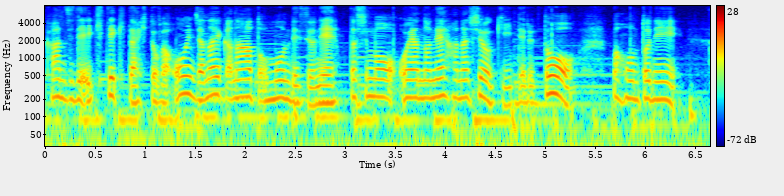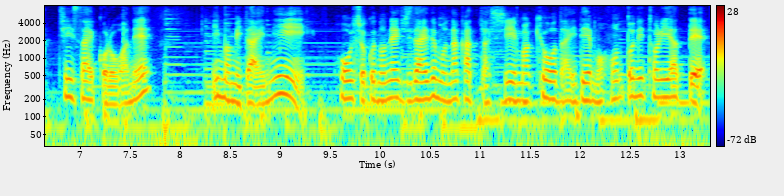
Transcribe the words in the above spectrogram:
感じで生きてきた人が多いんじゃないかなと思うんですよね。私も親のね話を聞いてると、まあ、本当に小さい頃はね今みたいに飽食のね時代でもなかったし、まあ、兄弟でも本当に取り合って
